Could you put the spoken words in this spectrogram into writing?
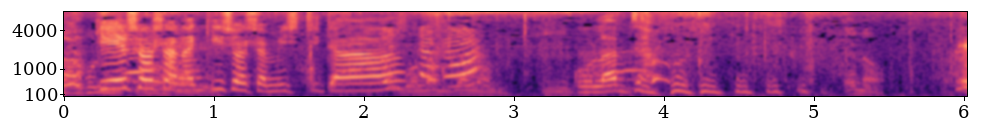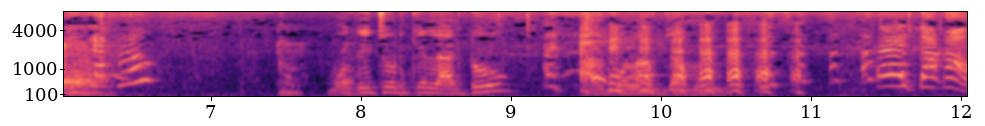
রাখুন। কে শশা না কি শশা? মিষ্টিটা? গোলাপ জামুন। মতিচুর কে লাড্ডু আর গোলাপ জামুন এই তাকাও।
